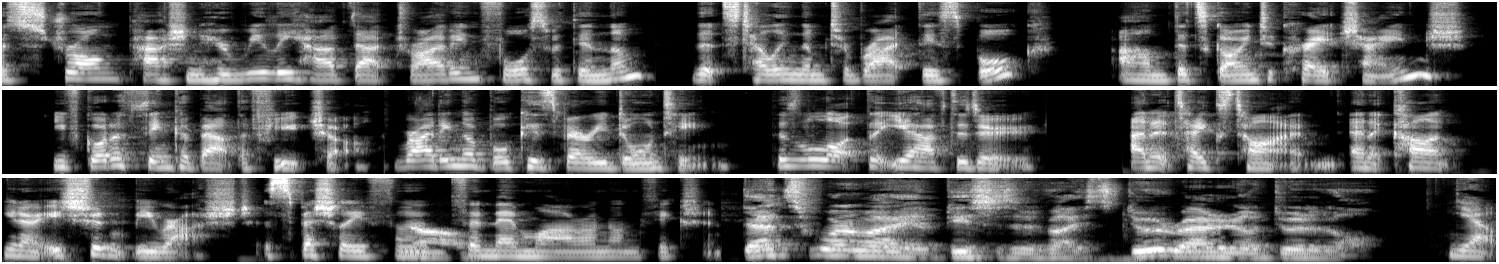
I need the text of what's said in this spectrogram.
a strong passion, who really have that driving force within them that's telling them to write this book um, that's going to create change. You've got to think about the future. Writing a book is very daunting. There's a lot that you have to do and it takes time and it can't you know, it shouldn't be rushed, especially for, no. for memoir or nonfiction. That's one of my pieces of advice. Do it right or don't do it at all. Yeah.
